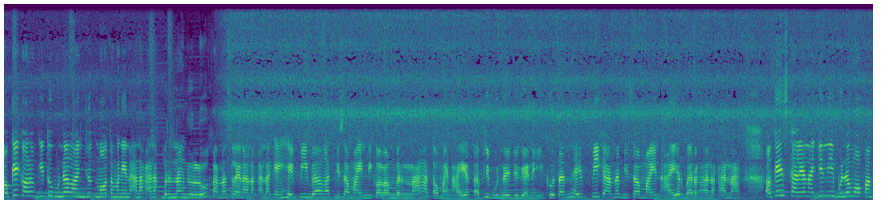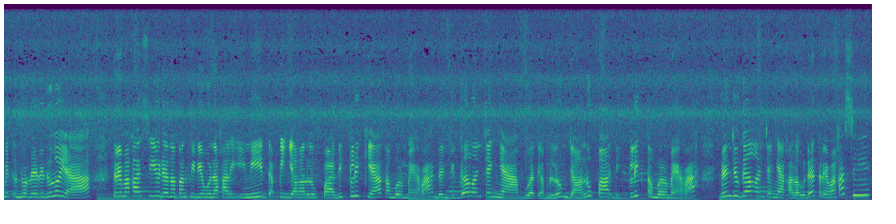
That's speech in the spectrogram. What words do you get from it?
Oke, kalau gitu Bunda lanjut mau temenin anak-anak berenang dulu karena selain anak-anak yang happy banget bisa main di kolam berenang atau main air, tapi Bunda juga nih ikutan happy karena bisa main air bareng anak-anak. Oke, sekalian aja nih Bunda mau pamit undur diri dulu ya. Terima kasih udah nonton video Bunda kali ini tapi jangan lupa diklik ya tombol merah dan juga loncengnya. Buat yang belum jangan lupa diklik tombol merah dan juga loncengnya. Kalau udah terima kasih.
